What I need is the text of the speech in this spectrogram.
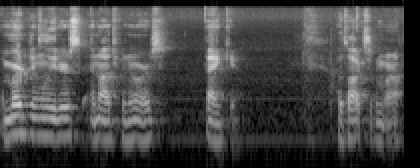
emerging leaders and entrepreneurs, thank you. We'll talk to you tomorrow.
